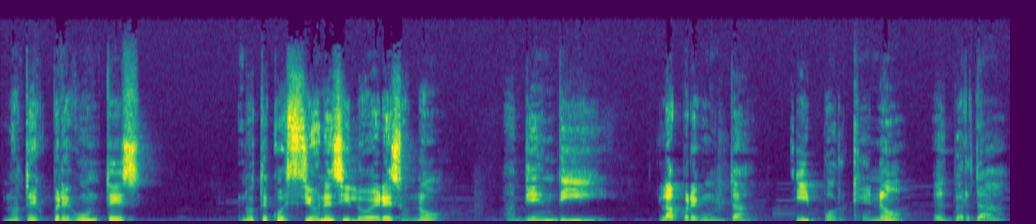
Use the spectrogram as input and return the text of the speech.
no te preguntes, no te cuestiones si lo eres o no. Más bien di la pregunta, ¿y por qué no? Es verdad.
